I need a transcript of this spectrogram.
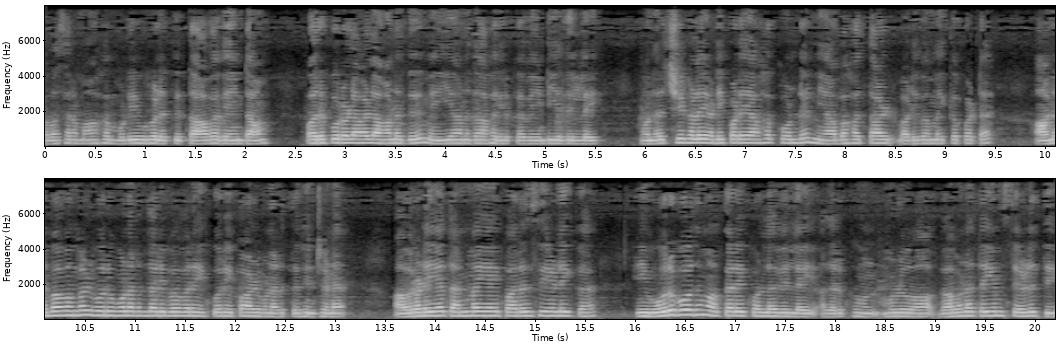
அவசரமாக முடிவுகளுக்கு தாவ வேண்டாம். பருப்பொருளால் ஆனது மெய்யானதாக இருக்க வேண்டியதில்லை. உணர்ச்சிகளை அடிப்படையாக கொண்டு ஞாபகத்தால் வடிவமைக்கப்பட்ட அனுபவங்கள் ஒரு உணர்ந்தறிபவரை குறிப்பால் உணர்த்துகின்றன. அவருடைய தன்மையை பரிசீலிக்க நீ ஒருபோதும் அக்கறை கொள்ளவில்லை. அதற்கு முழு கவனத்தையும் செலுத்தி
